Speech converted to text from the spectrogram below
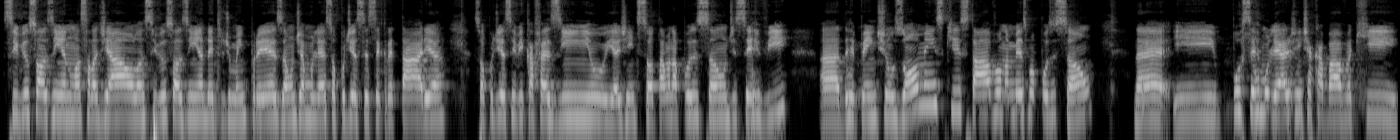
se viu sozinha numa sala de aula, se viu sozinha dentro de uma empresa, onde a mulher só podia ser secretária, só podia servir cafezinho, e a gente só estava na posição de servir, uh, de repente, os homens que estavam na mesma posição né? E por ser mulher, a gente acabava que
